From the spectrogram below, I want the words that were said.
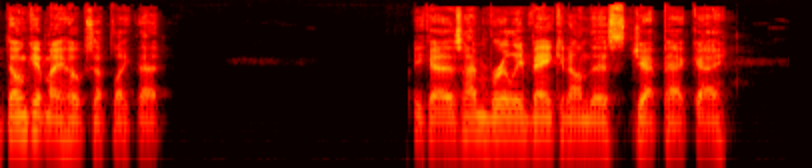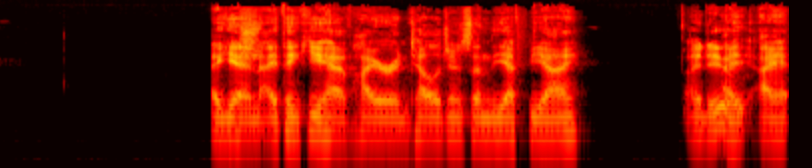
Don't get my hopes up like that. Because I'm really banking on this jetpack guy. Again, I think you have higher intelligence than the FBI. I do. I, I,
